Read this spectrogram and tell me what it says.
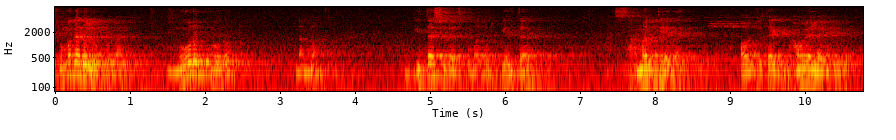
ಶಿವಮೊಗ್ಗದಲ್ಲೂ ಕೂಡ ನೂರಕ್ಕೆ ನೂರು ನಮ್ಮ ಗೀತಾ ಶಿವರಾಜ್ ಕುಮಾರ್ ಅವರು ಗೆಲ್ತಾರೆ. ಸಾಮರ್ಥ್ಯ ಇದೆ. ಅವ್ರ ಜೊತೆಗೆ ನಾವು ಎಲ್ಲ ಇದ್ದೀವಿ.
